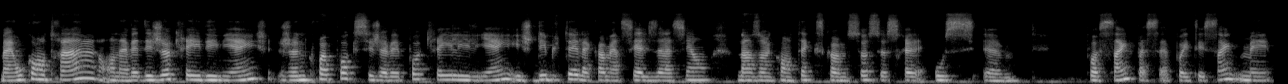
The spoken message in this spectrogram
Bien, au contraire, on avait déjà créé des liens. Je ne crois pas que si je n'avais pas créé les liens et je débutais la commercialisation dans un contexte comme ça, ce serait aussi, euh, pas simple parce que ça n'a pas été simple, mais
